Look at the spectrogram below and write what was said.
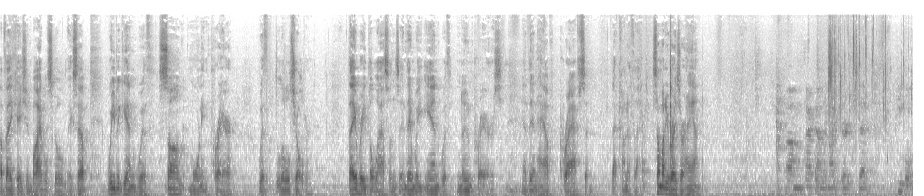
a vacation Bible school, except we begin with sung morning prayer with little children. They read the lessons, and then we end with noon prayers, and then have crafts and that kind of thing. Somebody raise their hand. Um, I found at my church that people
